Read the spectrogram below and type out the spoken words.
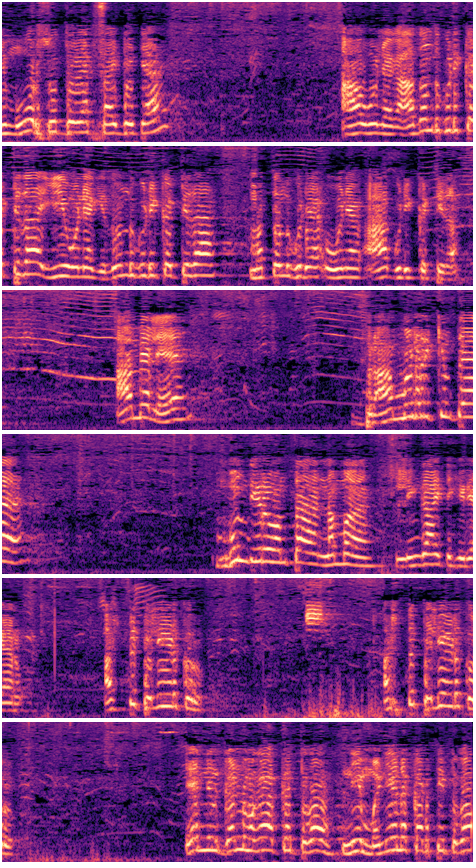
ನಿಮ್ ಊರ್ ಸುದ್ದಿ ಯಾಕೆ ಆ ಓಣ್ಯಾಗ ಅದೊಂದು ಗುಡಿ ಕಟ್ಟಿದ, ಈ ಓಣ್ಯಾಗ ಇದೊಂದು ಗುಡಿ ಕಟ್ಟಿದ, ಮತ್ತೊಂದು ಗುಡಿ ಓಣ್ಯಾಗ ಆ ಗುಡಿ ಕಟ್ಟಿದ. ಆಮೇಲೆ ಬ್ರಾಹ್ಮಣರಕ್ಕಿಂತ ಮುಂದಿರುವಂತ ನಮ್ಮ ಲಿಂಗಾಯತ ಹಿರಿಯರು ಅಷ್ಟು ತಲೆ ಹಿಡ್ಕರು. ಅಷ್ಟು ತಲೆ ಹಿಡ್ಕರು. ಏನ್ ನಿನ್ ಗಂಡ ಮಗ ಅಕ್ಕ ತಗೋ, ನೀ ಮಣಿಯನ್ನ ಕಟ್ತಿ ತಗೋ,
